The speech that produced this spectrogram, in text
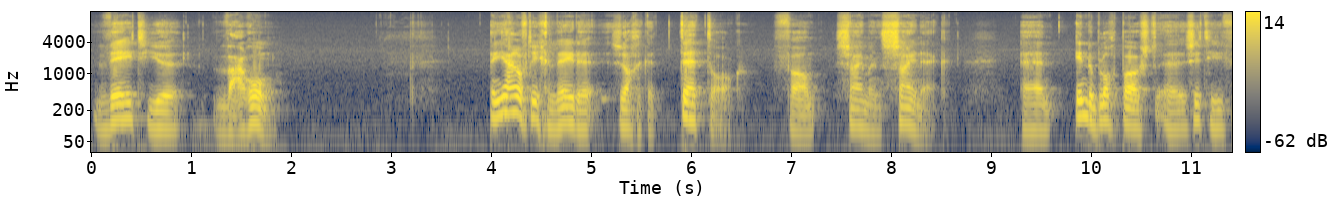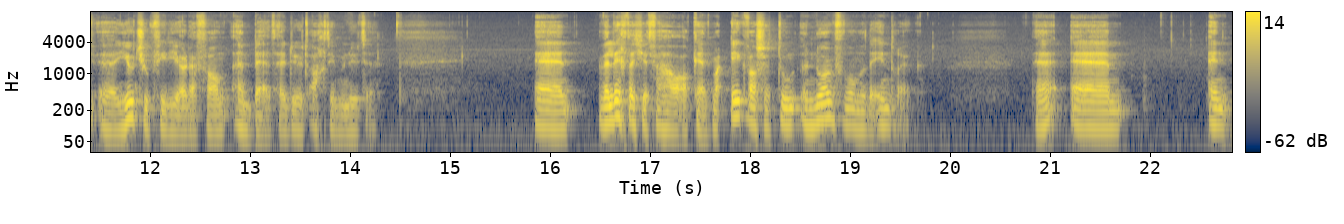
weet je waarom? Een jaar of drie geleden zag ik een TED-talk van Simon Sinek. En in de blogpost uh, zit die uh, YouTube-video daarvan embed. Hij duurt 18 minuten. En wellicht dat je het verhaal al kent, maar ik was er toen enorm van onder de indruk. Hè? En, en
